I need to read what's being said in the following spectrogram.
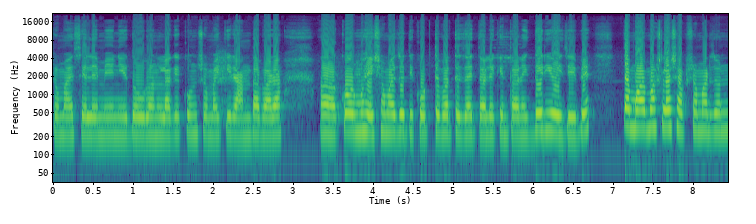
সময় ছেলে মেয়ে নিয়ে দৌড়ান লাগে, কোন সময় কি রান্না বাড়া কর্ম, এই সময় যদি করতে পারতে যাই, তাহলে কিন্তু অনেক দেরি হয়ে যাবে তা ময় মশলা সবসময়ের জন্য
